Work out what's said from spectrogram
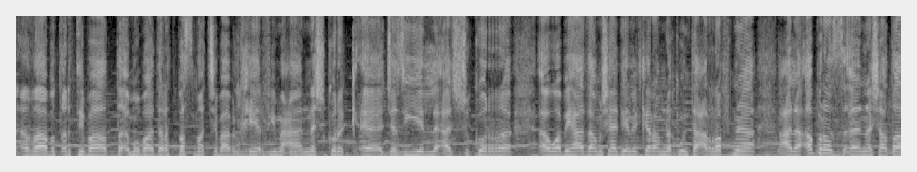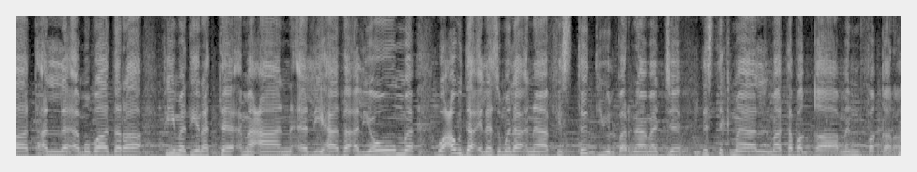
إذا ضابط ارتباط مبادرة بصمة شباب الخير في معان نشكرك جزيل الشكر وبهذا مشاهدينا الكرام نكون تعرفنا على أبرز نشاطات المبادرة في مدينة معان لهذا اليوم. وعودة إلى زملائنا في استوديو البرنامج لاستكمال ما تبقى من فقرات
